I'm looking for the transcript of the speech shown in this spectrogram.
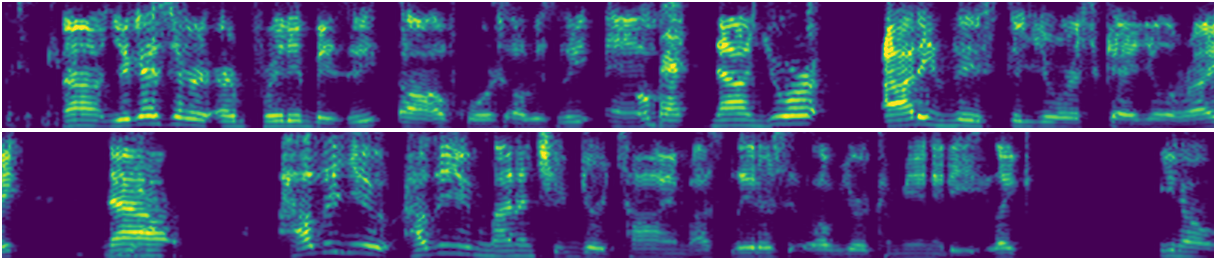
Which is amazing. Now you guys are, are pretty busy, uh, of course, obviously, and a little bit. now you're adding this to your schedule, right? Now, yes. how do you how do you manage your time as leaders of your community? Like, you know,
